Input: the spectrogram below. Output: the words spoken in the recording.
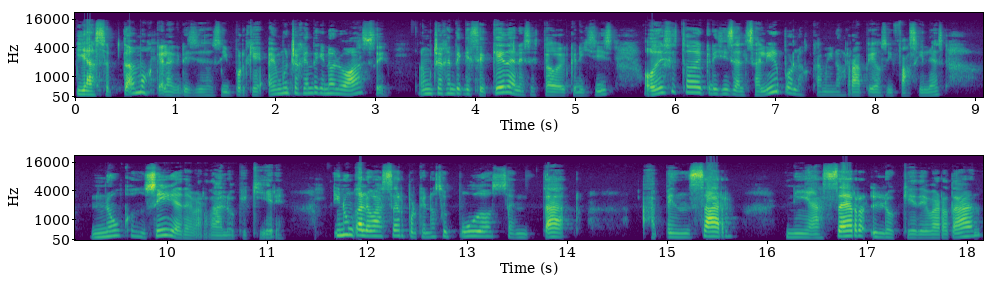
y aceptamos que la crisis es así, porque hay mucha gente que no lo hace, hay mucha gente que se queda en ese estado de crisis, o de ese estado de crisis al salir por los caminos rápidos y fáciles, no consigue de verdad lo que quiere. Y nunca lo va a hacer porque no se pudo sentar a pensar ni a hacer lo que de verdad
